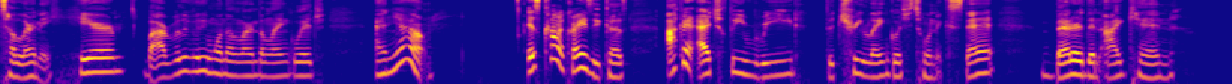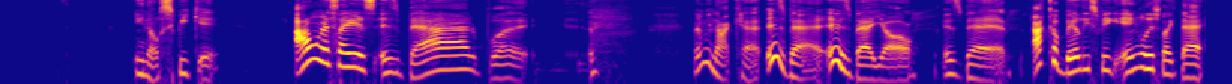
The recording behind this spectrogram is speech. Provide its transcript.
to learn it here. But I really, really want to learn the language. And yeah, it's kind of crazy because I can actually read the Twi language to an extent better than I can you know, speak it. I don't want to say it's it's bad, but let me not cap. It's bad. It is bad, y'all. It's bad. I could barely speak English like that,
